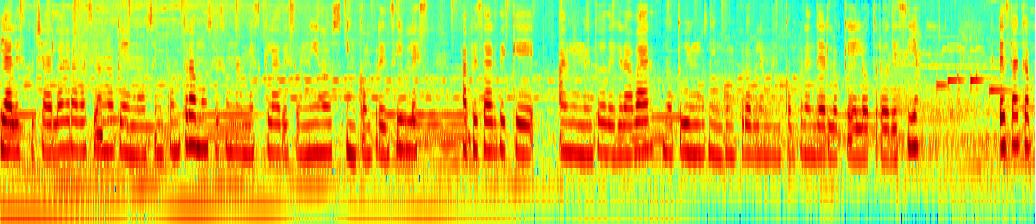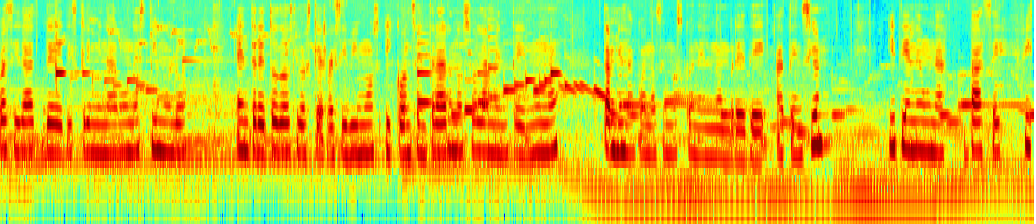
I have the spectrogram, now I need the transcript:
y al escuchar la grabación lo que nos encontramos es una mezcla de sonidos incomprensibles, a pesar de que al momento de grabar no tuvimos ningún problema en comprender lo que el otro decía. Esta capacidad de discriminar un estímulo entre todos los que recibimos y concentrarnos solamente en uno, también la conocemos con el nombre de atención y tiene una base física.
